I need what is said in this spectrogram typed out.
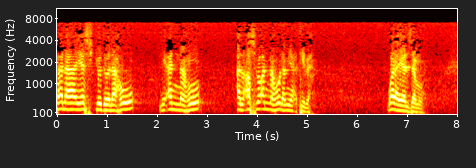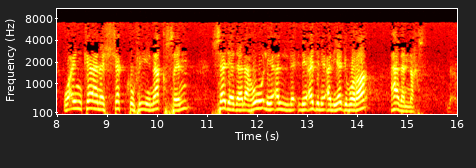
فلا يسجد له لأنه الأصل أنه لم يات به ولا يلزمه. وإن كان الشك في نقص سجد له لاجل أن يجبر هذا النقص. نعم.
